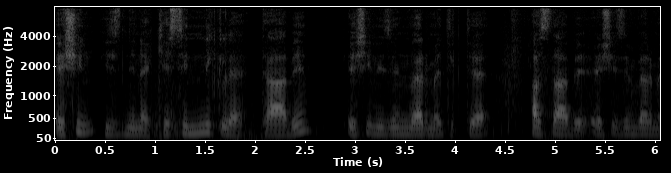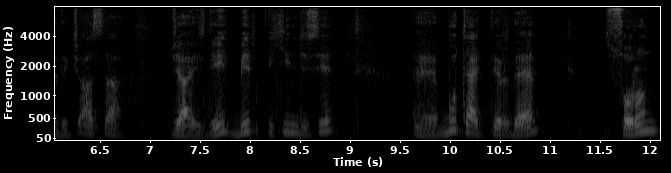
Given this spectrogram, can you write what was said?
eşin iznine kesinlikle tabi. Eşin izin vermedikçe asla bir eş izin vermedikçe asla caiz değil. Bir, ikincisi e, bu takdirde sorun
